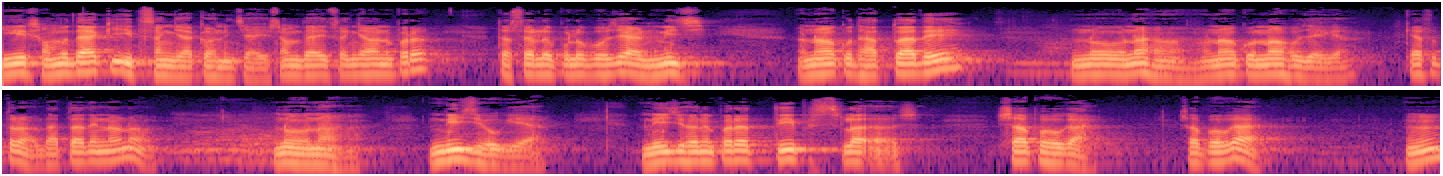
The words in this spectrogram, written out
ईर समुदाय की इत संज्ञा कहनी चाहिए। समुदाय संज्ञा होने पर तसलोप लोप हो जाए। निज न को धात्वा दे, नो न न को न हो जाएगा। क्या सूत्र? धात्वा दे, नो न? नो न। निज हो गया। निज होने पर तीप सप होगा। सप होगा? हम्म?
